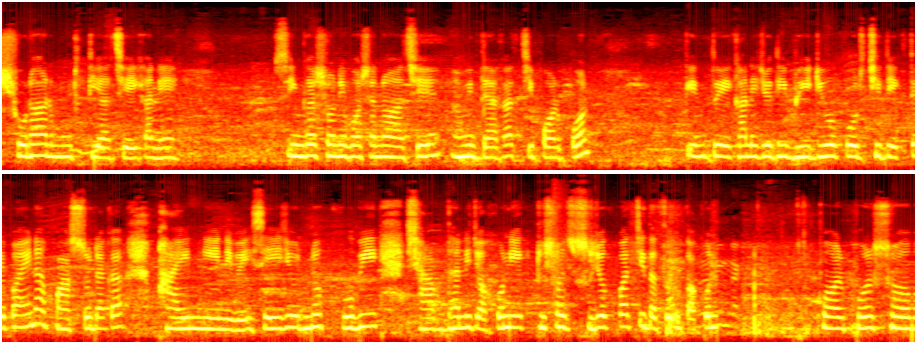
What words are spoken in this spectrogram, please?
সোনার মূর্তি আছে এখানে। সিংহাসনে বসানো আছে। আমি দেখাচ্ছি পরপর। কিন্তু এখানে যদি ভিডিও করছি, দেখতে পায় না, পাঁচশো টাকা ফাইন নিয়ে নেবে। সেই জন্য খুবই সাবধানে যখনই একটু সুযোগ পাচ্ছি তখন পরপর সব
